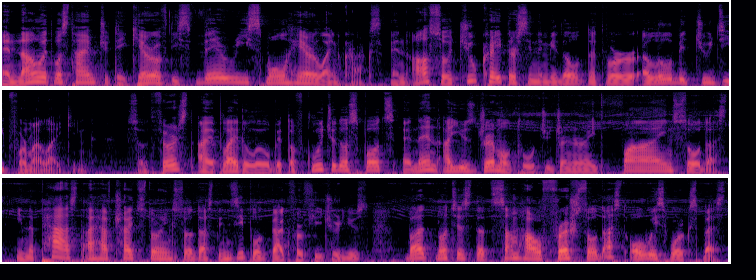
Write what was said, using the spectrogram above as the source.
And now it was time to take care of these very small hairline cracks, and also two craters in the middle that were a little bit too deep for my liking. So at first I applied a little bit of glue to those spots and then I used Dremel tool to generate fine sawdust. In the past I have tried storing sawdust in Ziploc bag for future use, but noticed that somehow fresh sawdust always works best.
